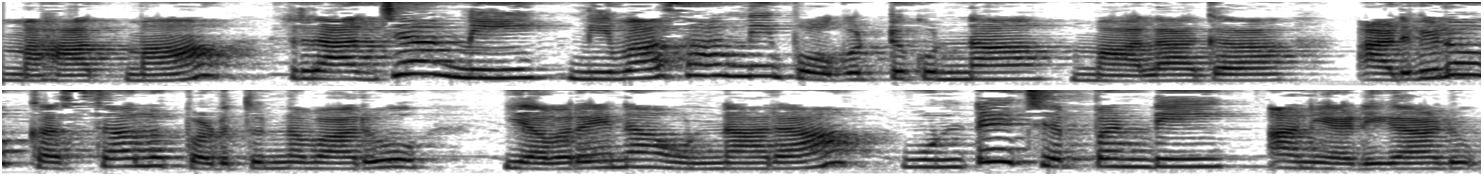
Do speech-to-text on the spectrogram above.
మహాత్మా రాజ్యాన్ని నివాసాన్ని పోగొట్టుకున్న మాలాగా అడవిలో కష్టాలు పడుతున్నవారు ఎవరైనా ఉన్నారా? ఉంటే చెప్పండి అని అడిగాడు.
